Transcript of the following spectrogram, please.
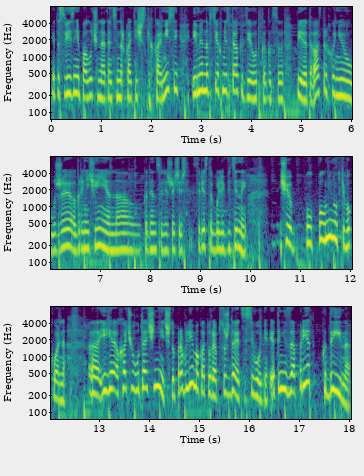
Это сведения, полученные от антинаркотических комиссий, именно в тех местах, где вот, как говорится, перед Астраханью уже ограничения на КДН содержащие средства были введены еще пол, полминутки буквально. Э, и я хочу уточнить, что проблема, которая обсуждается сегодня, это не запрет кадеина.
